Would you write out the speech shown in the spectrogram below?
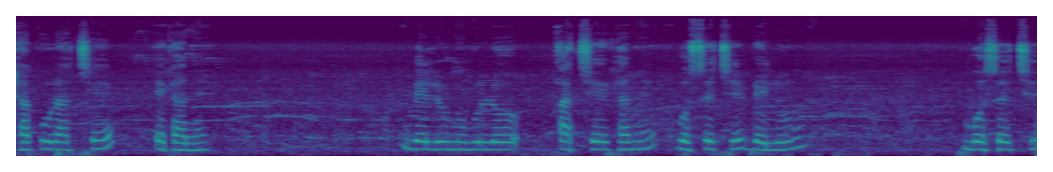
ঠাকুর আছে এখানে। বেলুনগুলো আছে এখানে, বসেছে বেলুন, বসেছে।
